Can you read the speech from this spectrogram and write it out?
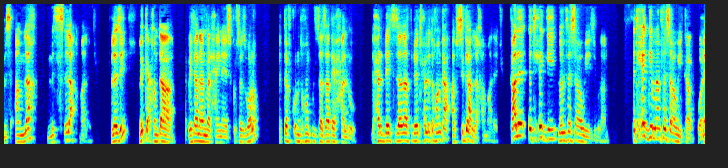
ምስ ኣምላኽ ምጽላእ ማለት እዩ ስለዚ ልክዕ ከምታ ጎይታናን መድሓኒና የሱስ ክርስቶስ ዝበሎ እተፍቅሩ እንተኾንኩ ትእዛዛተይ ሓሉ ድሕሪ ደይ ትእዛዛት ደይ ትሕሉ ተኾንካ ኣብ ስጋ ኣለኻ ማለት እዩ ካልእ እቲ ሕጊ መንፈሳዊ እዩ ዝብል ኣሎ እቲ ሕጊ መንፈሳዊ ካብ ኮነ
